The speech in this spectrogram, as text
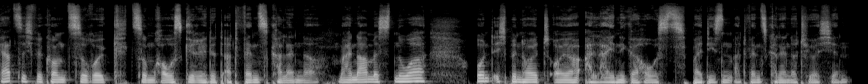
Herzlich willkommen zurück zum Rausgeredet Adventskalender. Mein Name ist Noah und ich bin heute euer alleiniger Host bei diesem Adventskalender-Türchen.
